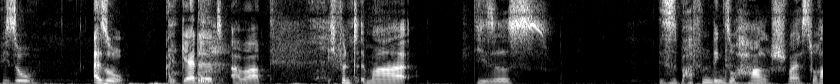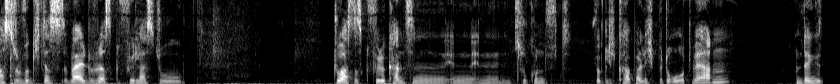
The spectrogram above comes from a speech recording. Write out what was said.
Wieso? Also, I get it, aber ich finde immer dieses, dieses Waffending so harsch, weißt du? Hast du wirklich das, weil du das Gefühl hast, du, du hast das Gefühl, du kannst in, in, in Zukunft wirklich körperlich bedroht werden? Und dann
